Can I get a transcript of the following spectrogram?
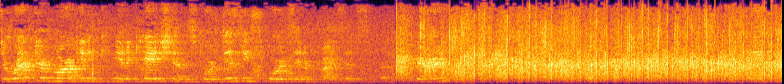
Director of Marketing Communications for Disney Sports Enterprises. Farron? Thank you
